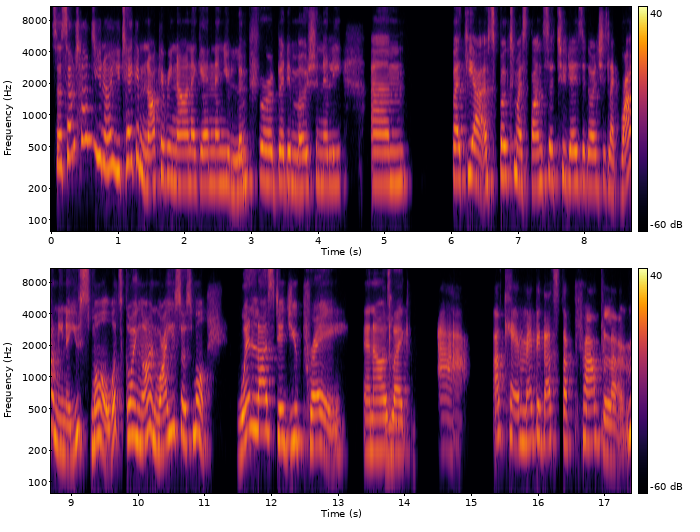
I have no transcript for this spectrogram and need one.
So sometimes you know you take a knock every now and again and you limp for a bit emotionally. Um but yeah i spoke to my sponsor two days ago and she's like wow nina you small. What's going on? Why are you so small? When last did you pray and i was mm-hmm. like ah okay, maybe that's the problem.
